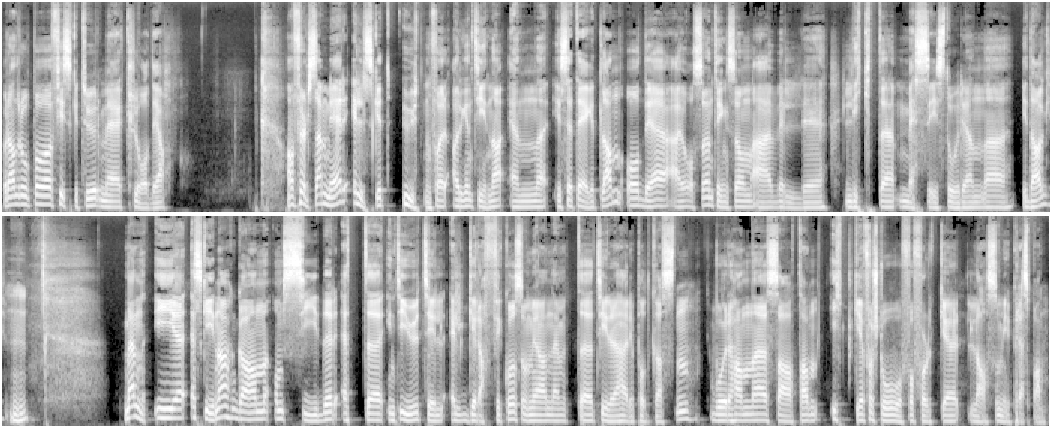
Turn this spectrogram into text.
hvor han dro på fisketur med Claudia. Han følte seg mer elsket utenfor Argentina enn i sitt eget land, og det er jo også en ting som er veldig likt Messi-historien i dag. Mm -hmm. Men i Eskina ga han omsider et intervju til El Grafico, som vi har nevnt tidligere her i podkasten, hvor han sa at han ikke forsto hvorfor folk la så mye press på han.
